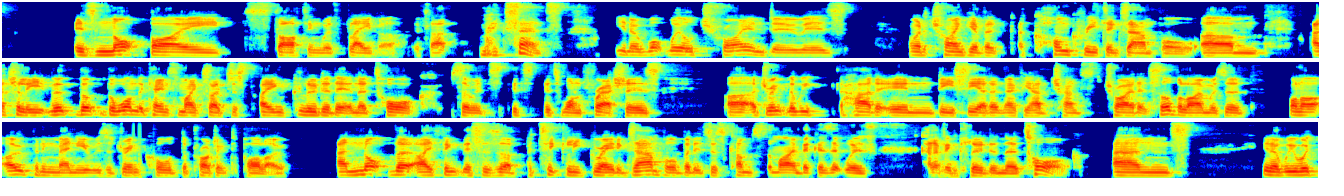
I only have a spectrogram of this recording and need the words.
is not by starting with flavor, if that makes sense. You know, what we'll try and do is I'm going to try and give a, a concrete example. Um, actually, the, the, the one that came to mind because I just I included it in a talk, so it's it's it's one fresh is uh, a drink that we had in DC, I don't know if you had a chance to try it at Silver Lyan, was a on our opening menu. It was a drink called the Project Apollo, and not that I think this is a particularly great example, but it just comes to mind because it was kind of included in the talk. And you know, we were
